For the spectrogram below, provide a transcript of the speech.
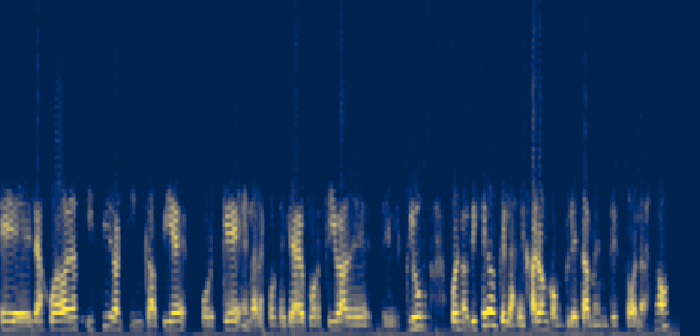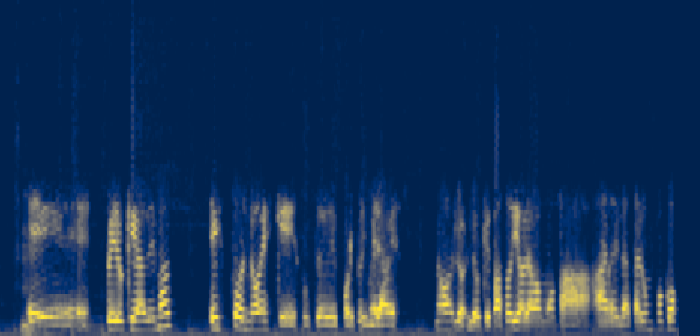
Eh, las jugadoras hicieron hincapié por qué en la responsabilidad deportiva del club, bueno, dijeron que las dejaron completamente solas, ¿no? Eh, pero que además esto no es que sucede por primera vez. ¿No? Lo, que pasó y ahora vamos a, relatar un poco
